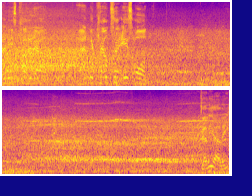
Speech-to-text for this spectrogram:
And he's cut it out. And the counter is on. Dele Alli.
